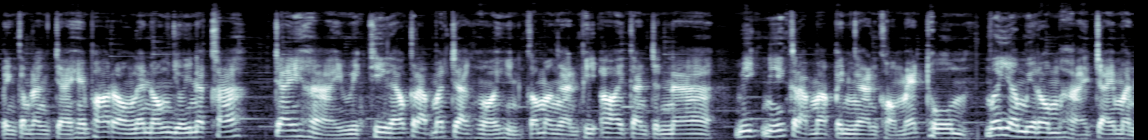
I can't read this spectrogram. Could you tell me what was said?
เป็นกำลังใจให้พ่อรองและน้องยุ้ยนะคะ ใจหายวิกที่แล้วกลับมาจากหัวหินก็มางานพี่อ้อยกันจนา วิกนี้กลับมาเป็นงานของแม่ทุม เมื่อยังมีลมหายใจหมั่น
